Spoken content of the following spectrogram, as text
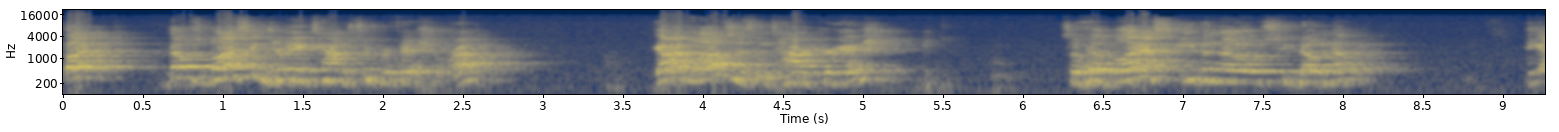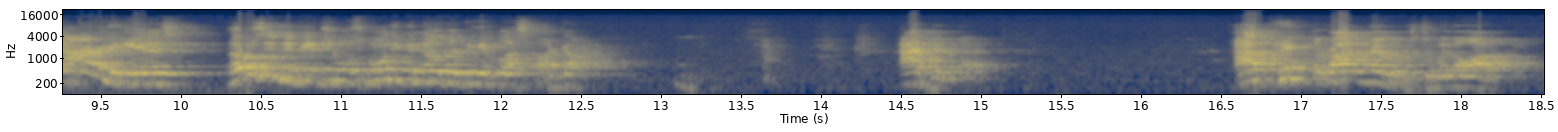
But those blessings are many times superficial, right? God loves his entire creation. So he'll bless even those who don't know it. The irony is, those individuals won't even know they're being blessed by God. I did that. I picked the right numbers to win the lottery.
